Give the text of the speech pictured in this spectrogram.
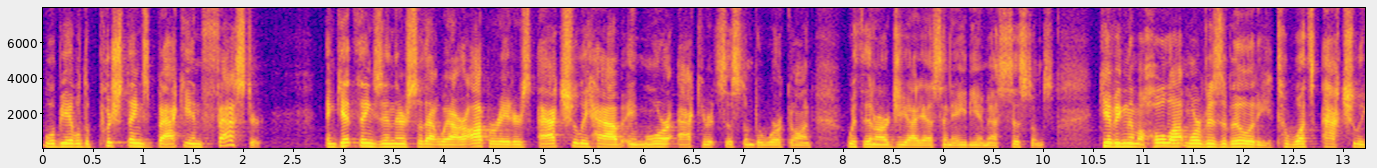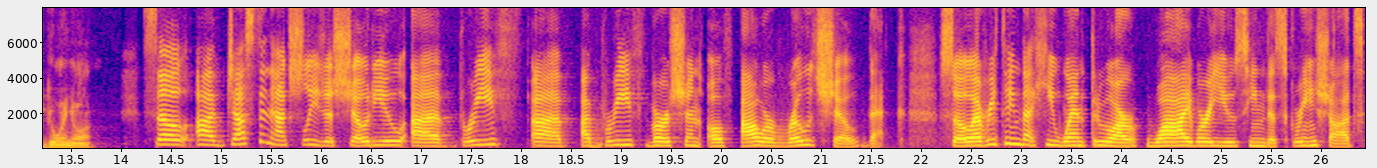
We'll be able to push things back in faster and get things in there so that way our operators actually have a more accurate system to work on within our GIS and ADMS systems, giving them a whole lot more visibility to what's actually going on. So uh, Justin actually just showed you a brief uh, a brief version of our roadshow deck. So everything that he went through, our why we're using the screenshots,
